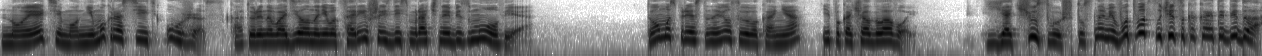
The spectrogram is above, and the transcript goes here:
Но этим он не мог рассеять ужас, который наводило на него царившее здесь мрачное безмолвие. Томас приостановил своего коня и покачал головой. «Я чувствую, что с нами вот-вот случится какая-то беда!»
